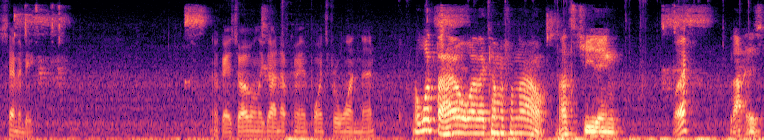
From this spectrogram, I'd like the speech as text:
70. Okay, so I've only got enough command points for one then. Oh, what the hell? Where are they coming from now? That's cheating. What? That is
